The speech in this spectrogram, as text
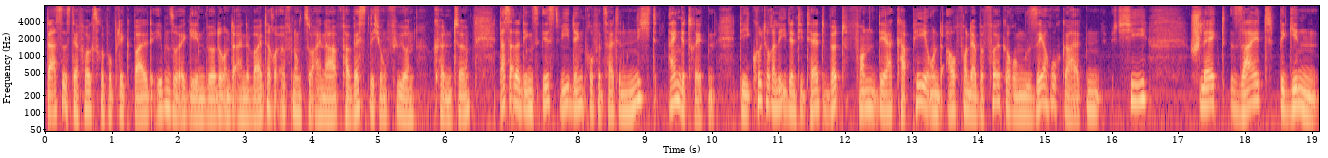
dass es der Volksrepublik bald ebenso ergehen würde und eine weitere Öffnung zu einer Verwestlichung führen könnte. Das allerdings ist, wie Deng prophezeite, nicht eingetreten. Die kulturelle Identität wird von der KP und auch von der Bevölkerung sehr hoch gehalten. Xi schlägt seit Beginn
